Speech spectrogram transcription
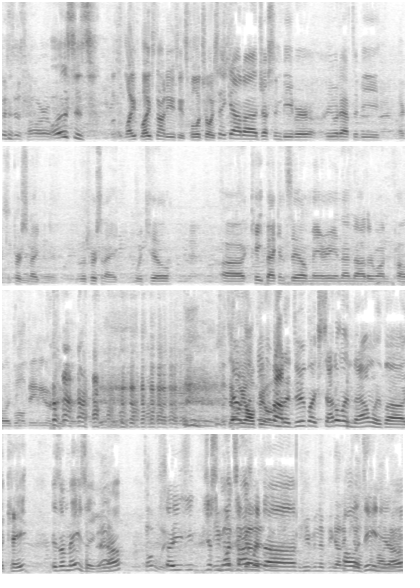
This is horrible. Oh, this is. Life, life's not easy. It's full of choices. Take out uh, Justin Bieber. He would have to be the person I, the person I would kill. Uh, Kate Beckinsale, Mary, and then the other one, Paula Deen. Well, Deen, you know. That's Yeah, how we all but think feel. about it, dude. Like settling down with uh, Kate is amazing, you know. Totally. So you, you just Even one if you time with uh, even if you got to Paula kill Deen, you know?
